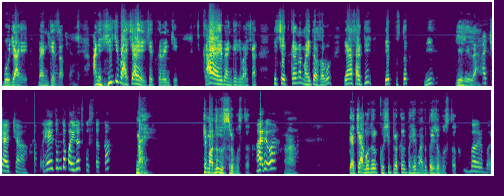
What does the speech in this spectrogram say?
बोजा आहे बँकेचा. आणि ही जी भाषा आहे शेतकऱ्यांची काय आहे बँकेची भाषा? हे शेतकऱ्यांना माहीत असावं. यासाठी हे पुस्तक मी लिहिलेलं आहे. अच्छा अच्छा. हे तुमचं पहिलंच पुस्तक का? नाही. हे माझं दुसरं पुस्तक. अरे वा. हा. त्याच्या अगोदर कृषी प्रकल्प हे माझं पहिलं पुस्तक. बर बर.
